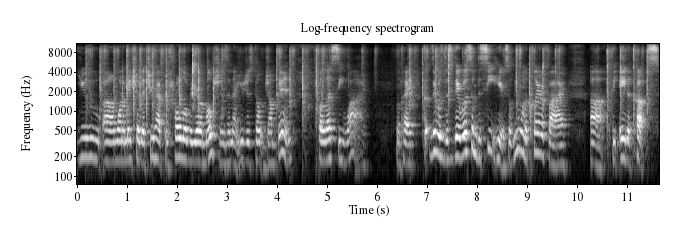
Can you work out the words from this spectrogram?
you uh, want to make sure that you have control over your emotions and that you just don't jump in. But let's see why. Okay, there was this, there was some deceit here, so we want to clarify uh, the Eight of Cups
